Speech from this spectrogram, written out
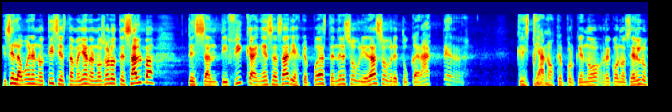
Esa es la buena noticia esta mañana. No solo te salva, te santifica en esas áreas, que puedas tener sobriedad sobre tu carácter cristiano, que por qué no reconocerlo.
